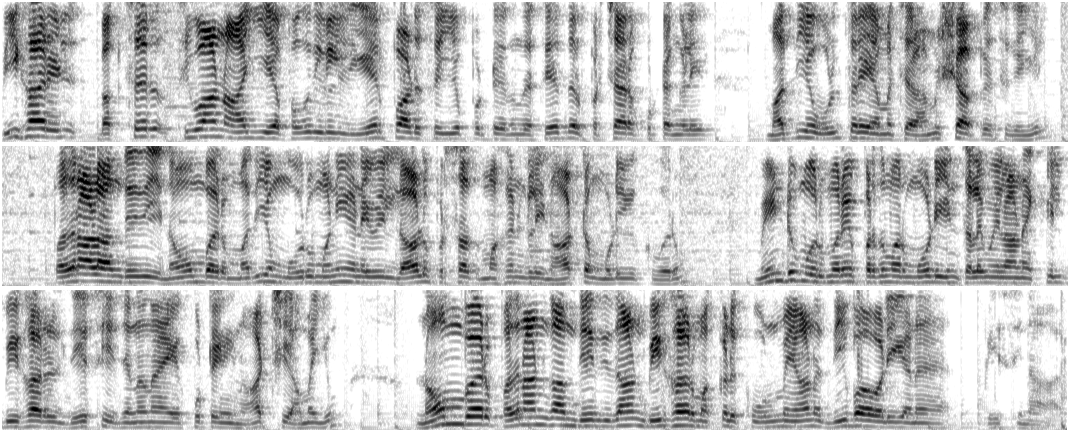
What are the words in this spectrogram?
பீகாரில் பக்சர் சிவான் ஆகிய பகுதிகளில் ஏற்பாடு செய்யப்பட்டிருந்த தேர்தல் பிரச்சார கூட்டங்களில் மத்திய உள்துறை அமைச்சர் அமித்ஷா பேசுகையில் பதினாலாம் தேதி நவம்பர் மதியம் ஒரு மணி அளவில் லாலு பிரசாத் மகன்களின் ஆட்டம் முடிவுக்கு வரும். மீண்டும் ஒருமுறை பிரதமர் மோடியின் தலைமையிலான கீழ் பீகாரில் தேசிய ஜனநாயக கூட்டணியின் ஆட்சி அமையும். நவம்பர் பதினான்காம் தேதிதான் பீகார் மக்களுக்கு உண்மையான தீபாவளி என பேசினார்.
